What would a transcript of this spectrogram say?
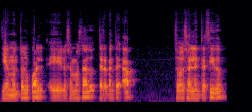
Y en el momento en el cual eh, los hemos dado, de repente, ah, todo se ha enlentecido.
